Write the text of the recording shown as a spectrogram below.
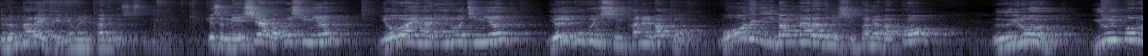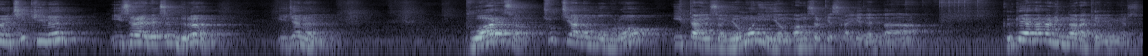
그런 나라의 개념을 가지고 있었습니다. 그래서 메시아가 오시면 여호와의 날이 이루어지면 열국은 심판을 받고 모든 이방 나라들은 심판을 받고 의로운 율법을 지키는 이스라엘 백성들은 이제는 부활해서 죽지 않는 몸으로 이 땅에서 영원히 영광스럽게 살게 된다. 그게 하나님 나라 개념이었어요.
